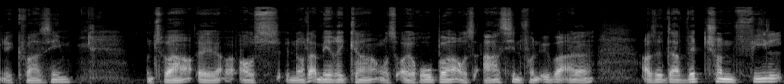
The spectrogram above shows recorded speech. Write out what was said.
äh, quasi. Und zwar äh, aus Nordamerika, aus Europa, aus Asien, von überall. Also da wird schon viel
